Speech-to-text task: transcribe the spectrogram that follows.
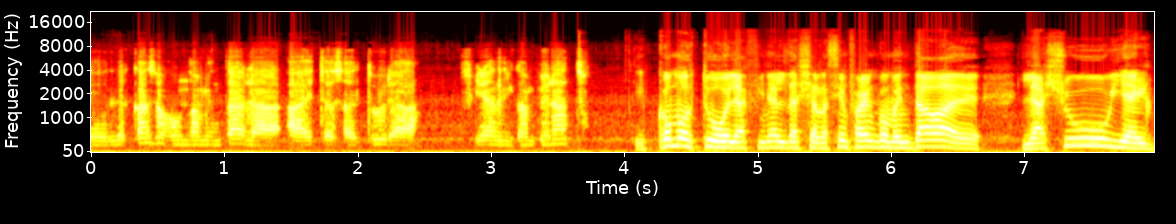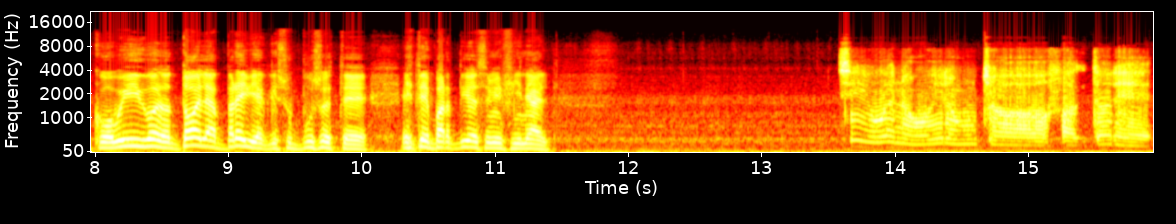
el descanso es fundamental a, a estas alturas, final del campeonato. ¿Y cómo estuvo la final de ayer? Recién Fabián comentaba de la lluvia, el COVID, bueno, toda la previa que supuso este, este partido de semifinal. Sí, bueno, hubieron muchos factores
